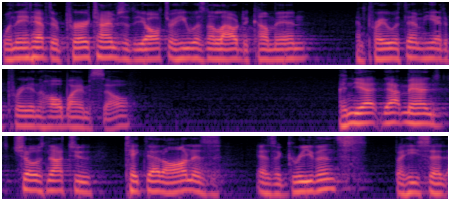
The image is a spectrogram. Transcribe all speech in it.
When they'd have their prayer times at the altar, he wasn't allowed to come in and pray with them. He had to pray in the hall by himself. And yet, that man chose not to take that on as, as a grievance, but he said,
